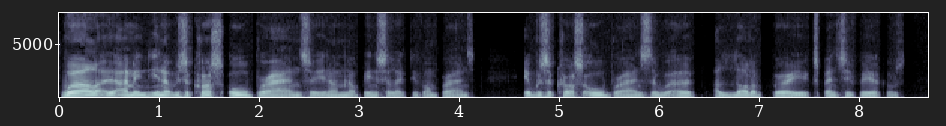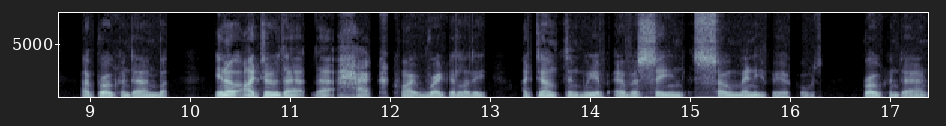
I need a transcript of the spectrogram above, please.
Well, I mean, you know, it was across all brands. You know, I'm not being selective on brands. It was across all brands. There were a, a lot of very expensive vehicles uh, broken down, but you know, I do that that hack quite regularly. I don't think we have ever seen so many vehicles broken down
